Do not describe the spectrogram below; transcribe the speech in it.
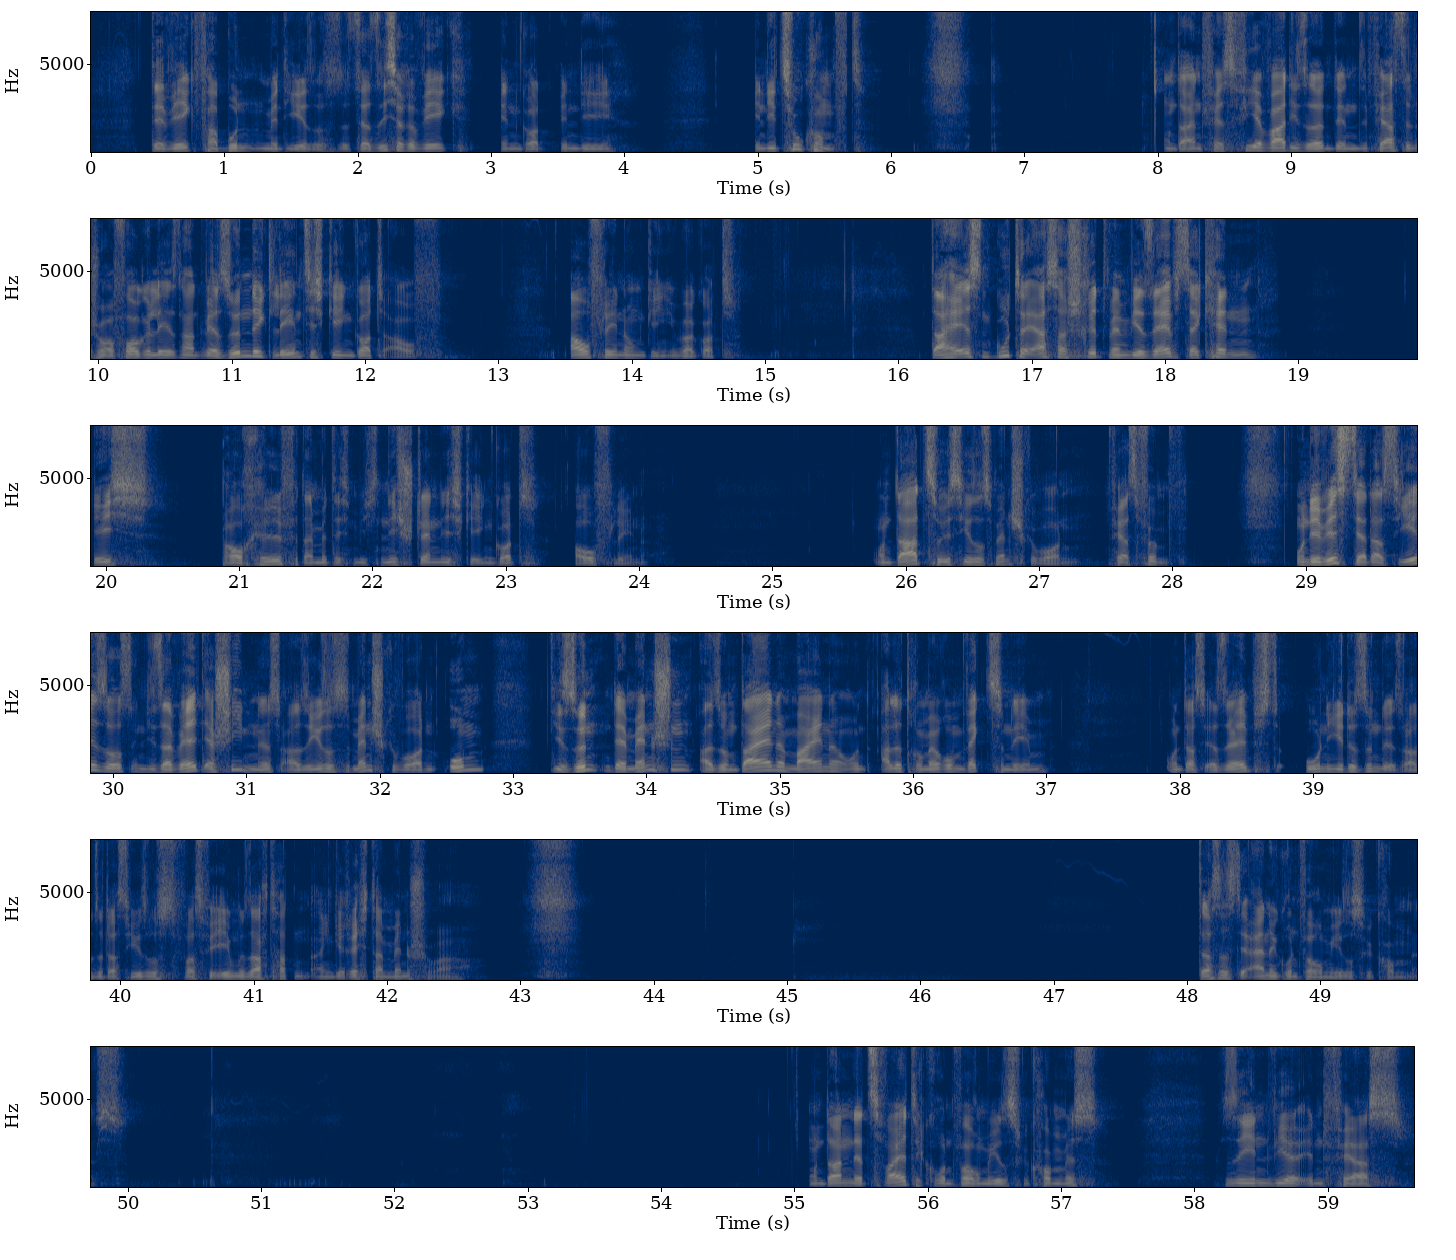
der Weg verbunden mit Jesus. Das ist der sichere Weg in Gott, in die, in die Zukunft. Und da in Vers 4 war dieser, den Vers, den ich schon mal vorgelesen hat, wer sündigt, lehnt sich gegen Gott auf. Auflehnung gegenüber Gott. Daher ist ein guter erster Schritt, wenn wir selbst erkennen, ich brauche Hilfe, damit ich mich nicht ständig gegen Gott auflehne. Und dazu ist Jesus Mensch geworden. Vers 5. Und ihr wisst ja, dass Jesus in dieser Welt erschienen ist, also Jesus ist Mensch geworden, um die Sünden der Menschen, also um deine, meine und alle drumherum wegzunehmen und dass er selbst ohne jede Sünde ist, also dass Jesus, was wir eben gesagt hatten, ein gerechter Mensch war. Das ist der eine Grund, warum Jesus gekommen ist. Und dann der zweite Grund, warum Jesus gekommen ist, sehen wir in Vers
